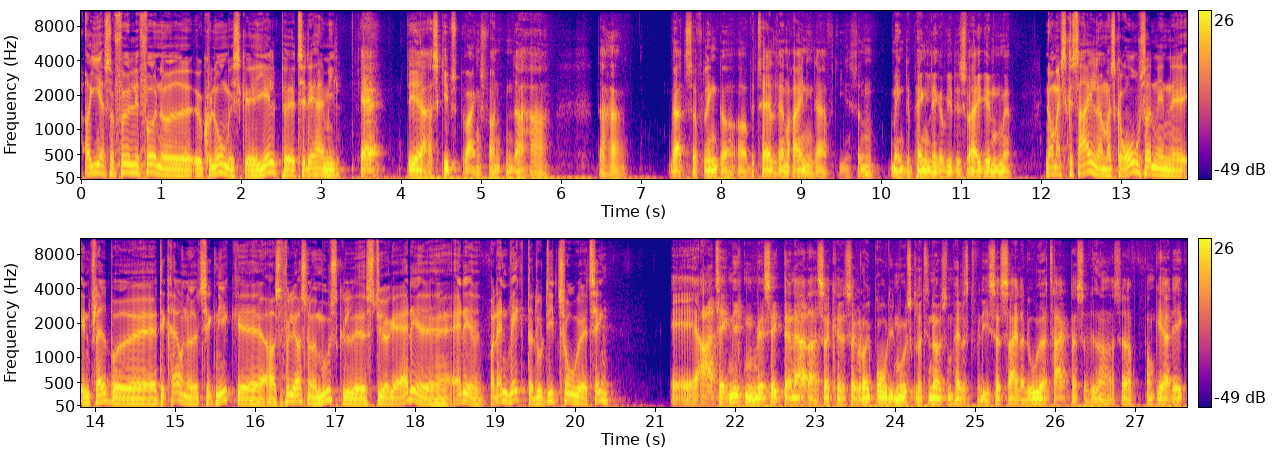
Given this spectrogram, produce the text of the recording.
Og I har selvfølgelig fået noget økonomisk øh, hjælp øh, til det her, Emil? Ja, det er Skibsbevaringsfonden, der har, der har været så flink at, at betale den regning der, fordi sådan en mængde penge lægger vi desværre igen med. Når man skal sejle, når man skal ro sådan en, øh, en fladbåd, øh, det kræver noget teknik øh, og selvfølgelig også noget muskelstyrke. Er det, er det, hvordan vægter du de to ting? Øh, ah, teknikken, hvis ikke den er der, så kan, så kan du ikke bruge dine muskler til noget som helst, fordi så sejler du ud af takt og så videre, og så fungerer det ikke.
